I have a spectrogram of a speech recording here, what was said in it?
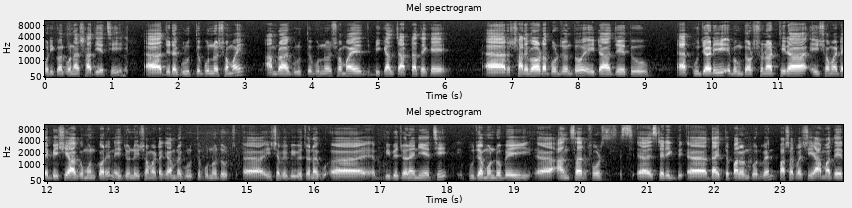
পরিকল্পনা সাজিয়েছি যেটা গুরুত্বপূর্ণ সময়। আমরা গুরুত্বপূর্ণ সময়ে বিকাল চারটা থেকে সাড়ে বারোটা পর্যন্ত এইটা যেহেতু পূজারী এবং দর্শনার্থীরা এই সময়টায় বেশি আগমন করেন, এই জন্য এই সময়টাকে আমরা গুরুত্বপূর্ণ হিসাবে বিবেচনা বিবেচনায় নিয়েছি। পূজা মণ্ডপেই আনসার ফোর্স স্টেটিক দায়িত্ব পালন করবেন। পাশাপাশি আমাদের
